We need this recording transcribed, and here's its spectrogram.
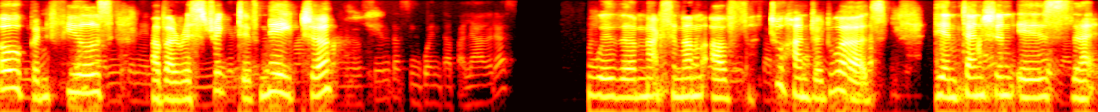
open fields of a restrictive nature with a maximum of 200 words. The intention is that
